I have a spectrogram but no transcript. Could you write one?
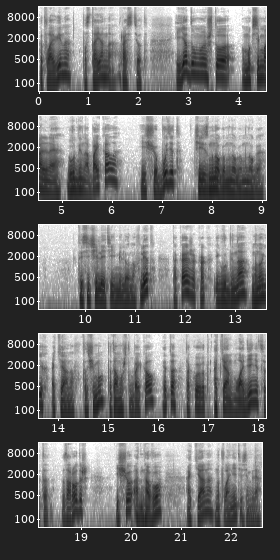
котловина постоянно растет. И я думаю, что максимальная глубина Байкала еще будет через много-много-много тысячелетий и миллионов лет такая же, как и глубина многих океанов. Почему? Потому что Байкал это такой вот океан-младенец, это зародыш еще одного океана на планете Земля.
